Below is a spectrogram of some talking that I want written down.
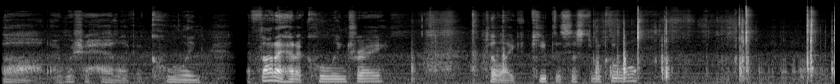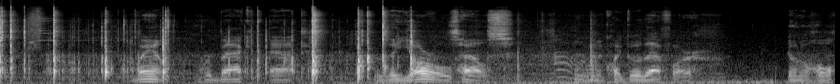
Oh, I wish I had like a cooling. I thought I had a cooling tray to like keep the system cool. Bam. We're back at the Jarl's house. I don't want to quite go that far. Don't know hole.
